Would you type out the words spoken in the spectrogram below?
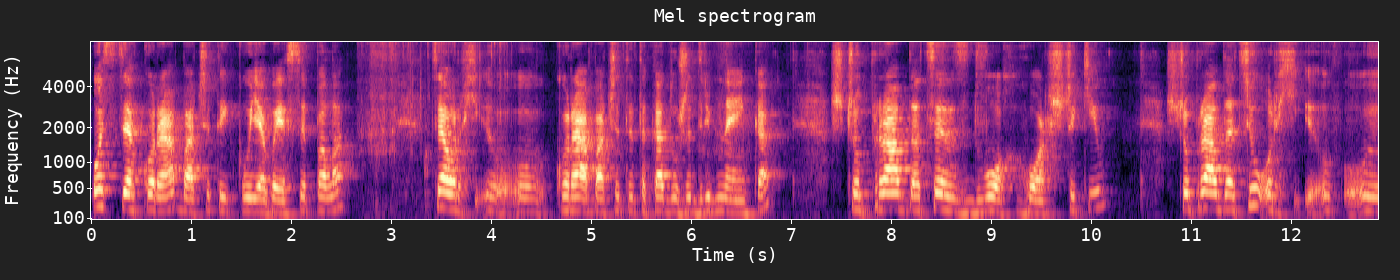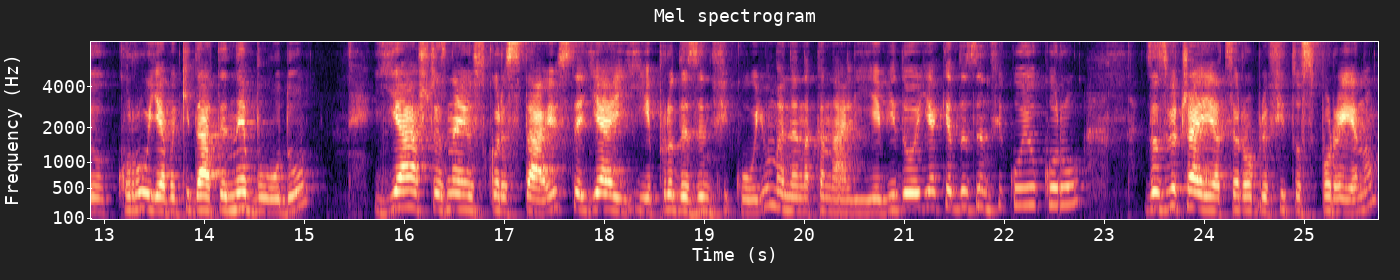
Ось ця кора, бачите, яку я висипала. Ця орхі... кора, бачите, така дуже дрібненька. Щоправда, це з двох горщиків. Щоправда, цю орхі... о, о, кору я викидати не буду. Я ще з нею скористаюся, я її продезінфікую. У мене на каналі є відео, як я дезінфікую кору. Зазвичай я це роблю фітоспорином.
